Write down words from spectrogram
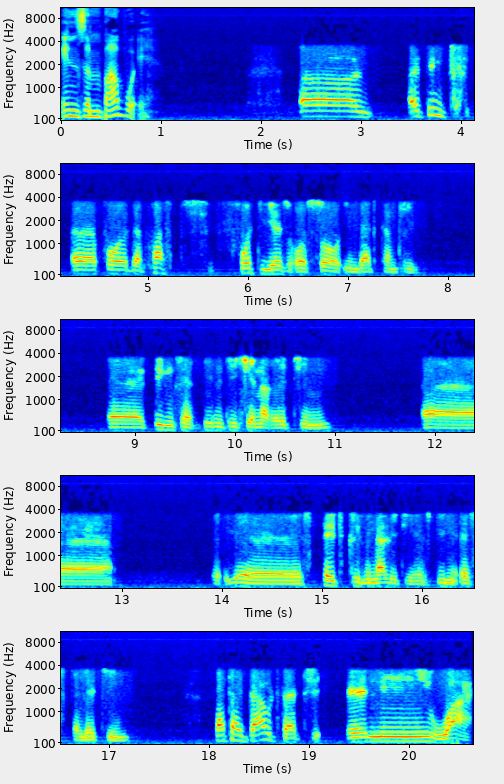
in Zimbabwe? Uh, I think uh, for the past 40 years or so in that country, uh, things have been degenerating. Uh, uh, state criminality has been escalating. But I doubt that anyone,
